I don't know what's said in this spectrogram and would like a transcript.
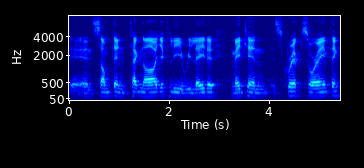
in something technologically related, making scripts or anything.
